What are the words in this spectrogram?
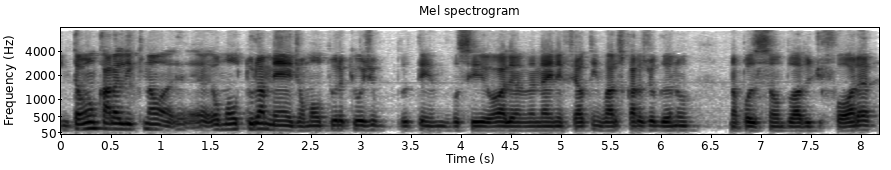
Então é um cara ali que não é, é uma altura média, uma altura que hoje tem, você olha na NFL tem vários caras jogando na posição do lado de fora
